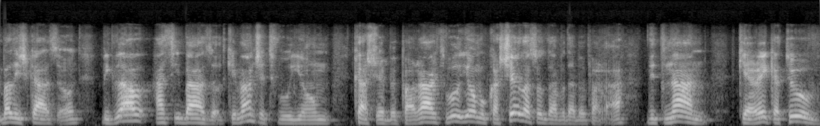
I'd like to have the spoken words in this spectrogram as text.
בלשכה הזאת, בגלל הסיבה הזאת. כיוון שטבול יום כשר בפרה, טבול יום הוא כשר לעשות את העבודה בפרה, דתנן כי הרי כתוב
